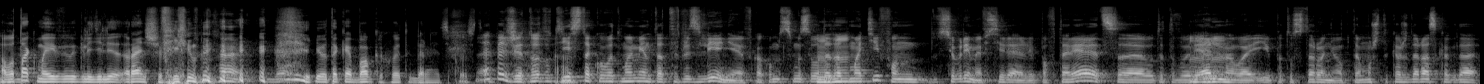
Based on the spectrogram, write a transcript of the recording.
а вот так мои выглядели раньше фильмы. И вот такая бабка ходит, убирается просто. Опять же, тут есть такой вот момент отрезвления. В каком смысле вот этот мотив, он все время в сериале повторяется, вот этого реального и потустороннего, потому что каждый раз, когда...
